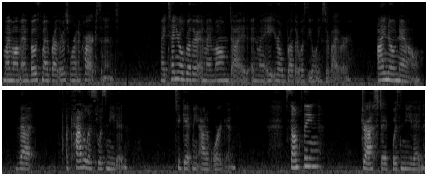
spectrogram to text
my mom and both my brothers were in a car accident. My 10 year old brother and my mom died, and my 8 year old brother was the only survivor. I know now that a catalyst was needed to get me out of Oregon. Something drastic was needed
